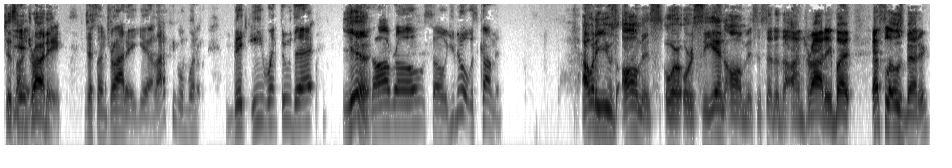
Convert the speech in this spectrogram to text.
just Yeah. Andrade. Just Andrade. Yeah, a lot of people went. Big E went through that. Yeah, Zorro. So you knew it was coming. I would have used Almas or or Cien Almas instead of the Andrade, but that flows better.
